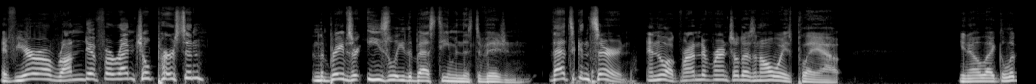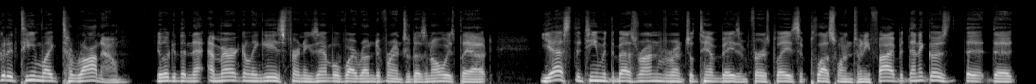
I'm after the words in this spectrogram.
If you're a run differential person, and the Braves are easily the best team in this division, that's a concern. And look, run differential doesn't always play out. You know, like look at a team like Toronto. You look at the American League East for an example of why run differential doesn't always play out. Yes, the team with the best run differential, Tampa Bay, is in first place at plus 125, but then it goes the, the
